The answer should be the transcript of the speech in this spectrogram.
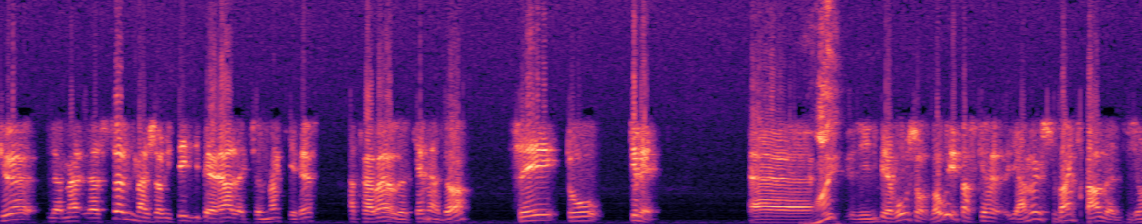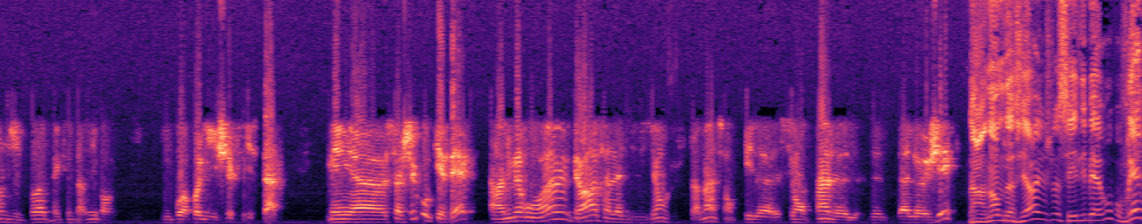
Que la, la seule majorité libérale actuellement qui reste à travers le Canada, c'est au Québec. Euh, les libéraux sont. Ben oui, parce qu'il y en a souvent qui parlent de la division du vote. Maxime Bernier, bon, il ne voit pas les chiffres, les stats. Mais euh, sachez qu'au Québec, en numéro un, grâce à la division, justement, si on, si on prend la logique. Dans le nombre de sièges, c'est les libéraux, pour vrai?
